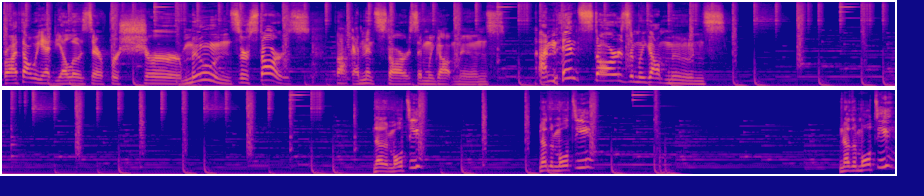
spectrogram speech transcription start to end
Bro, I thought we had yellows there for sure. Moons or stars. Fuck, I meant stars and we got moons. I meant stars and we got moons. Another multi? Another multi? Another multi?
